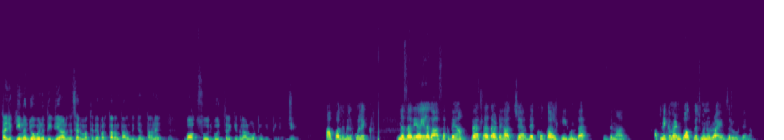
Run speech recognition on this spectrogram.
ਤਾਂ ਯਕੀਨਨ ਜੋ ਵੀ ਨਤੀਜੇ ਆਣਗੇ ਸਿਰ ਮੱਥੇ ਤੇ, ਪਰ ਤਰਨ ਤਾਰਨ ਦੀ ਜਨਤਾ ਨੇ ਬਹੁਤ ਸੂਝ-ਬੂਝ ਤਰੀਕੇ ਦੇ ਨਾਲ VOTING ਕੀਤੀ ਹੈ। ਜੀ। ਆਪਾਂ ਤਾਂ ਬਿਲਕੁਲ ਇੱਕ ਨਜ਼ਰੀਆ ਹੀ ਲਗਾ ਸਕਦੇ ਹਾਂ। ਫੈਸਲਾ ਤੁਹਾਡੇ ਹੱਥ 'ਚ ਹੈ। ਦੇਖੋ ਕੱਲ ਕੀ ਹੁੰਦਾ ਹੈ ਇਸ ਦੇ ਨਾਲ। ਆਪਣੀ ਕਮੈਂਟ ਬਾਕਸ ਵਿੱਚ ਮੈਨੂੰ ਰਾਏ ਜ਼ਰੂਰ ਦੇਣਾ।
